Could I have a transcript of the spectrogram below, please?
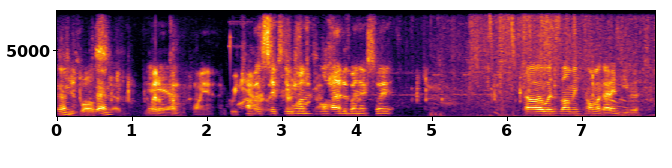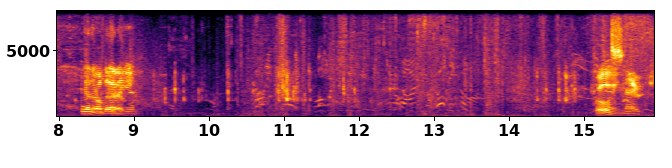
then- Use walls. then? Let Yeah, him come to point. We can't. I'm at really 61. I'll have it by next fight. Oh, it was on me. Oh my god, and Diva. Yeah, they're all Holy diving crap. in. Close. Dang, nice.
